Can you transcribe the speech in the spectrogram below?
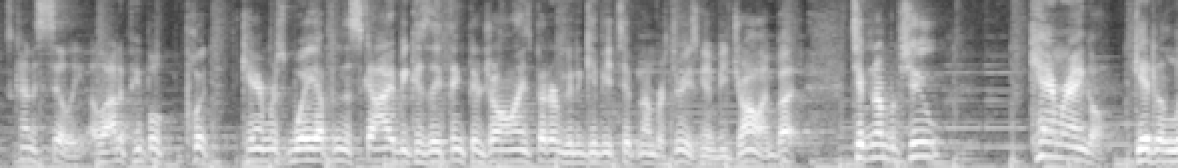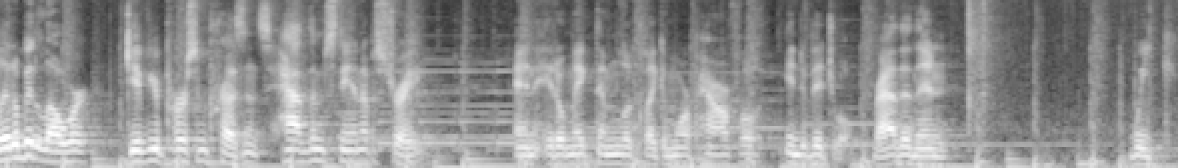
It's kind of silly. A lot of people put cameras way up in the sky because they think their jawline's better. I'm going to give you tip number three, it's going to be jawline. But tip number two, camera angle. Get a little bit lower, give your person presence, have them stand up straight, and it'll make them look like a more powerful individual rather than weak.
